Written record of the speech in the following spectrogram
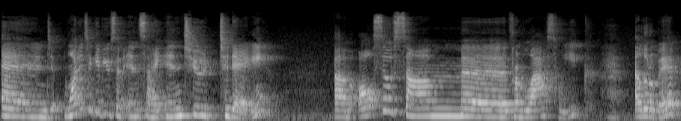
And wanted to give you some insight into today. Um, also some uh, from last week, a little bit,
